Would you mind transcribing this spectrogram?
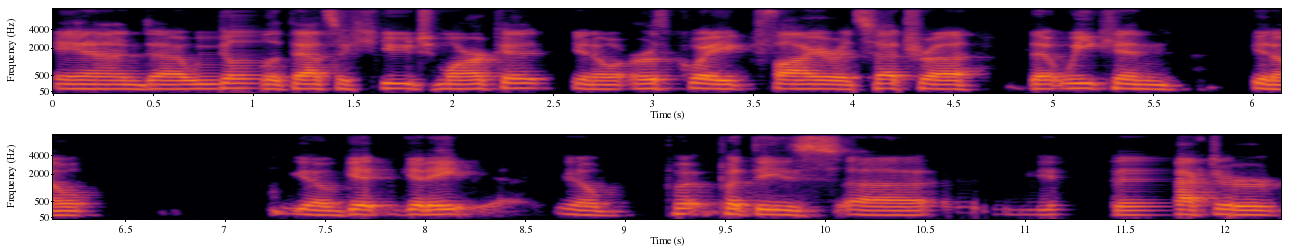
and uh, we feel that that's a huge market you know earthquake fire etc that we can you know you know get get eight you know put put these uh tractor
